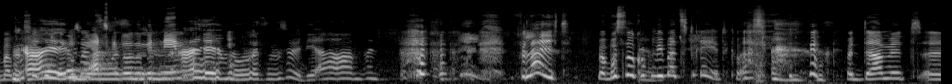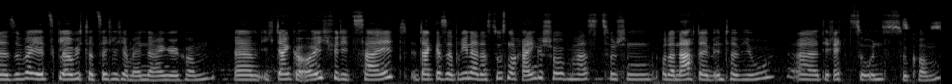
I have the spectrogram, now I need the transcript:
Man muss Almosen, Erzgebirge mitnehmen. Almosen für die Armen. Vielleicht. Man muss nur gucken, wie man es dreht, quasi. Und damit äh, sind wir jetzt, glaube ich, tatsächlich am Ende angekommen. Ähm, ich danke euch für die Zeit. Danke, Sabrina, dass du es noch reingeschoben hast, zwischen oder nach deinem Interview äh, direkt zu uns zu kommen.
